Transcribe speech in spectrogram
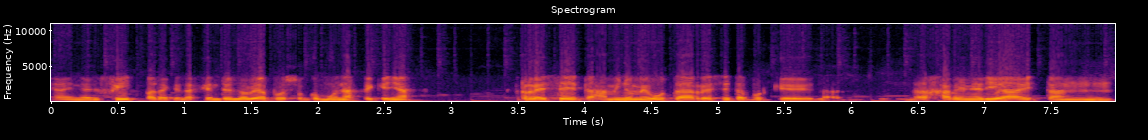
en el feed, para que la gente lo vea, porque son como unas pequeñas recetas. A mí no me gusta dar recetas porque la, la jardinería es tan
